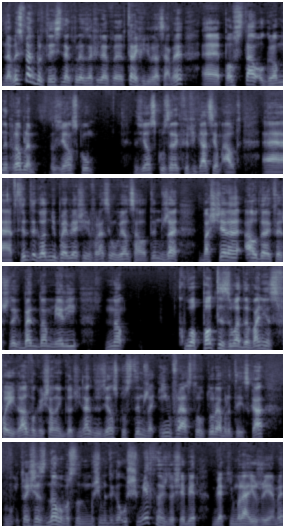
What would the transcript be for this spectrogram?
Na Wyspach Brytyjskich, na które za chwilę, w, tej chwili wracamy, e, powstał ogromny problem w związku w związku z elektryfikacją aut. E, w tym tygodniu pojawiła się informacja mówiąca o tym, że właściciele aut elektrycznych będą mieli no, kłopoty z ładowaniem swoich aut w określonych godzinach, gdyż w związku z tym, że infrastruktura brytyjska, i tutaj się znowu po prostu musimy tylko uśmiechnąć do siebie, w jakim raju żyjemy,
